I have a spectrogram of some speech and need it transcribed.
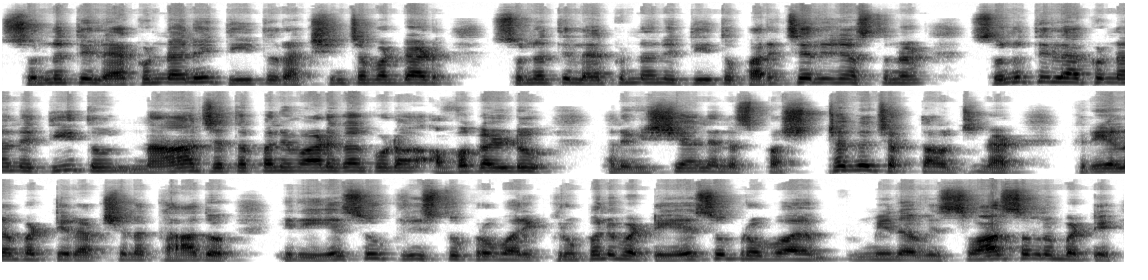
సున్నతి లేకుండానే తీతు రక్షించబడ్డాడు. సున్నతి లేకుండానే తీతు పరిచర్య చేస్తున్నాడు. సున్నతి లేకుండానే తీతు నా జత పనివాడుగా కూడా అవ్వగలడు. అనే విషయాన్ని ఆయన స్పష్టంగా చెప్తా ఉంటున్నాడు. క్రియల బట్టి రక్షణ కాదు. ఇది యేసు క్రీస్తు ప్రభు వారి కృపను బట్టి యేసు ప్రభు మీద విశ్వాసమును బట్టి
